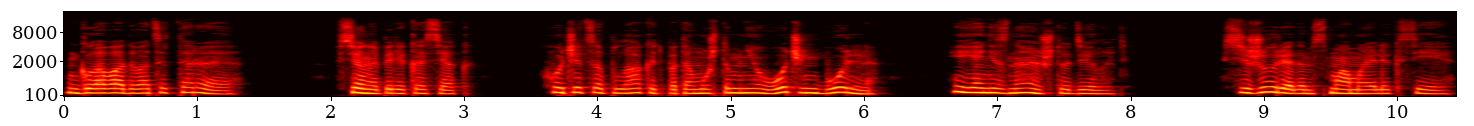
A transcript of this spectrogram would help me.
Глава двадцать вторая. Все наперекосяк. Хочется плакать, потому что мне очень больно, и я не знаю, что делать. Сижу рядом с мамой Алексея.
